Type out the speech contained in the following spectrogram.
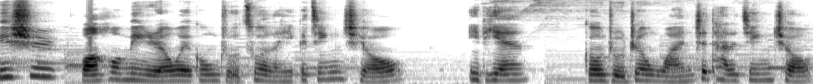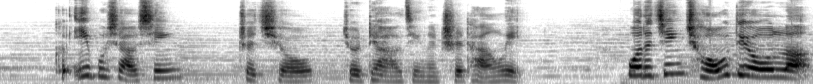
于是王后命人为公主做了一个金球。一天，公主正玩着她的金球，可一不小心，这球就掉进了池塘里。我的金球丢了，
